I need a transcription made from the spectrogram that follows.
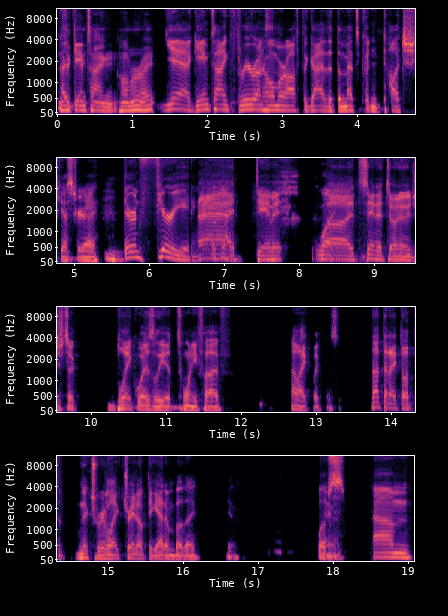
It's a game tying homer, right? Yeah, game tying three run homer off the guy that the Mets couldn't touch yesterday. They're infuriating. Ah, Okay. Damn it. What? Uh, San Antonio just took Blake Wesley at 25. I like Blake Wesley. Not that I thought the Knicks were like trade up to get him, but like, yeah. Whoops. Um,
